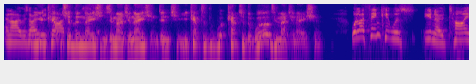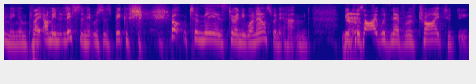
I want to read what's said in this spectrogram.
And I was only. You captured the nation's imagination, didn't you? You captured the, captured the world's imagination. Well, I think it was, you know, timing and play. I mean, listen, it was as big a shock to me as to anyone else when it happened, because. I would never have tried to do,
